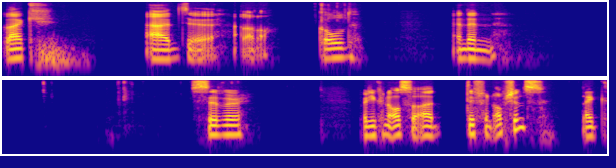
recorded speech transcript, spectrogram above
black, add, uh, I don't know, gold, and then silver. But you can also add different options like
